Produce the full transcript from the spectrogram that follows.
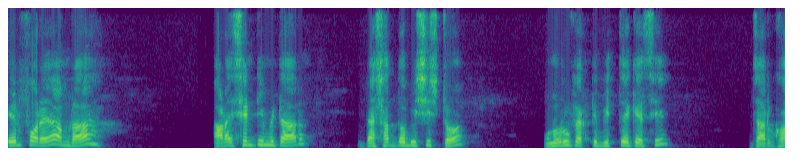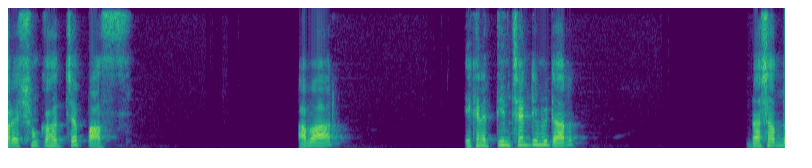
এরপরে আমরা আড়াই সেন্টিমিটার ব্যাসার্ধ বিশিষ্ট অনুরূপ একটি বৃত্ত এঁকেছি, যার ঘরের সংখ্যা হচ্ছে পাঁচ। আবার এখানে তিন সেন্টিমিটার ব্যাসার্ধ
